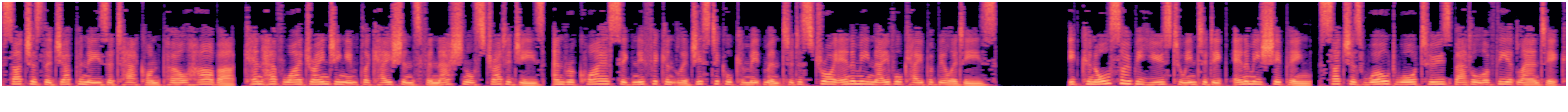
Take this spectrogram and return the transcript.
such as the Japanese attack on Pearl Harbor, can have wide-ranging implications for national strategies, and require significant logistical commitment to destroy enemy naval capabilities. It can also be used to interdict enemy shipping, such as World War II's Battle of the Atlantic.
